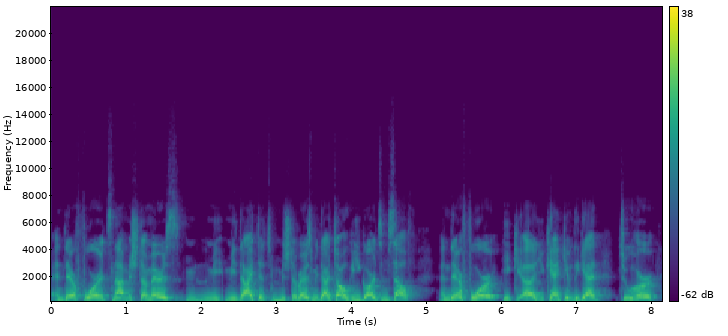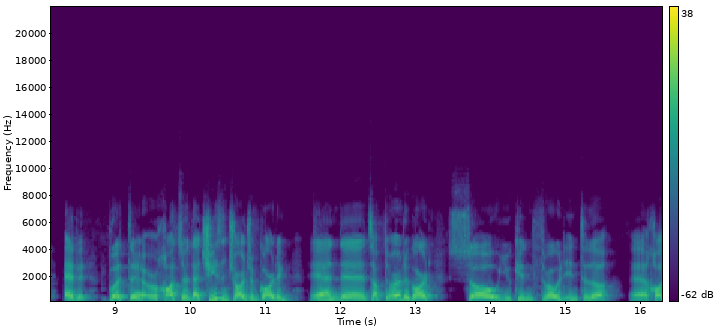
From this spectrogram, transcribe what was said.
and therefore it's not mishtameres midaita, it's mishtameres midaito. He guards himself, and therefore he uh, you can't give the get to her evid. But her chotzer that she's in charge of guarding, and uh, it's up to her to guard, so you can throw it into the uh,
